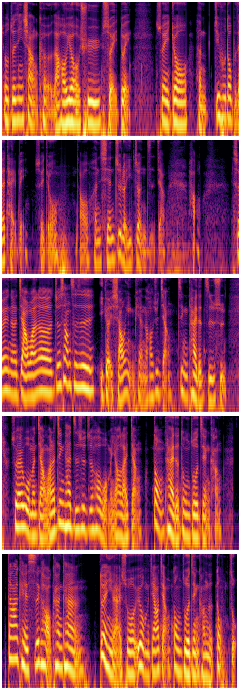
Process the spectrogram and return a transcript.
就最近上课，然后又去随队。所以就很几乎都不在台北，所以就然后很闲置了一阵子这样。好，所以呢讲完了，就上次是一个小影片，然后去讲静态的姿势。所以我们讲完了静态姿势之后，我们要来讲动态的动作健康。大家可以思考看看，对你来说，因为我们今天要讲动作健康的动作，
